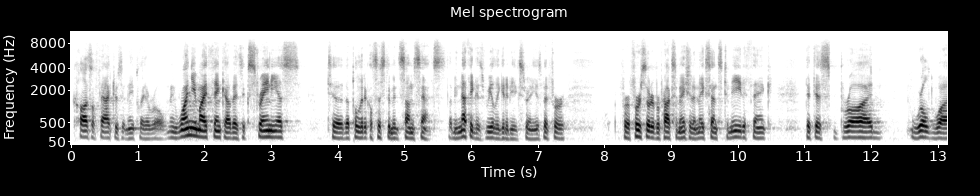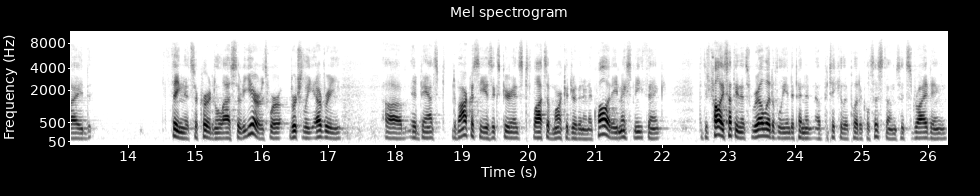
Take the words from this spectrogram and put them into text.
causal factors that may play a role. I mean, one you might think of as extraneous to the political system in some sense. I mean, nothing is really going to be extraneous, but for, for a first sort of approximation, it makes sense to me to think that this broad, worldwide thing that's occurred in the last 30 years, where virtually every uh, advanced democracy has experienced lots of market-driven inequality, makes me think that there's probably something that's relatively independent of particular political systems. It's driving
